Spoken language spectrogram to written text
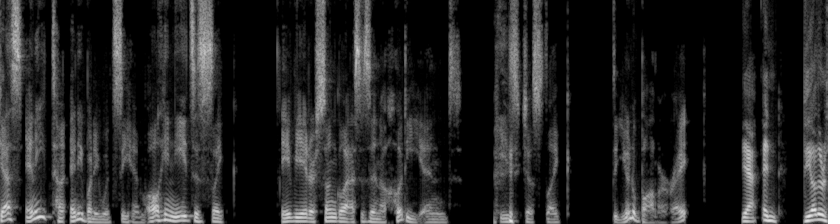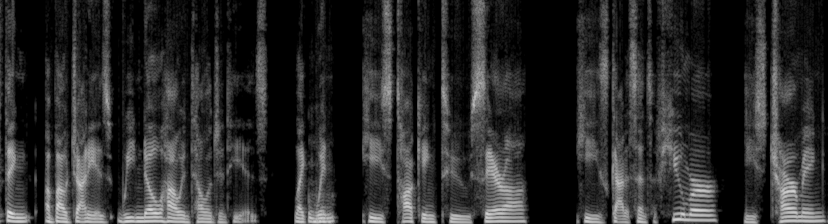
guess any ti anybody would see him. All he needs is like aviator sunglasses and a hoodie, and he's just like the Unabomber, right? Yeah, and the other thing about Johnny is we know how intelligent he is. Like when he's talking to Sarah, he's got a sense of humor. He's charming.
